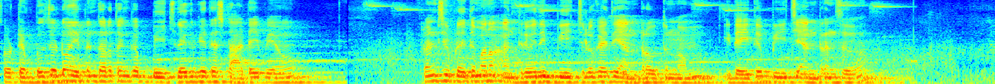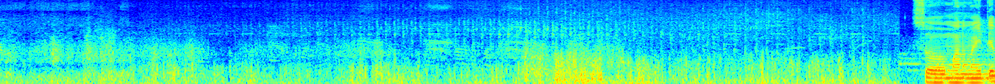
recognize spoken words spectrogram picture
సో టెంపుల్ చూడడం అయిపోయిన తర్వాత ఇంకా బీచ్ దగ్గరికి అయితే స్టార్ట్ అయిపోయాం. ఫ్రెండ్స్ ఇప్పుడైతే మనం అంతర్వేది బీచ్లోకి అయితే ఎంటర్ అవుతున్నాం. ఇదైతే బీచ్ ఎంట్రన్స్. సో మనమైతే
